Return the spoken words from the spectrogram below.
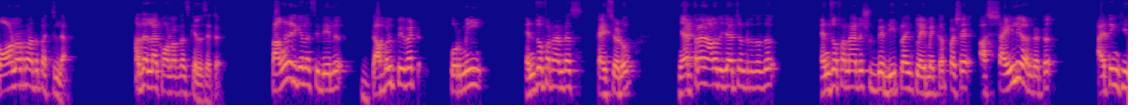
കോണറിന് അത് പറ്റില്ല. അതല്ല കോണറിന്റെ സ്കിൽ സെറ്റ് അപ്പൊ അങ്ങനെ ഇരിക്കുന്ന സ്ഥിതിയിൽ double pivot for me Enzo Fernandez Caicedo ഞാൻ എത്ര നാൾ വിചാരിച്ചുകൊണ്ടിരുന്നത് Enzo Fernandez should be a deep line playmaker പക്ഷേ ആ ശൈലി കണ്ടിട്ട് I think he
